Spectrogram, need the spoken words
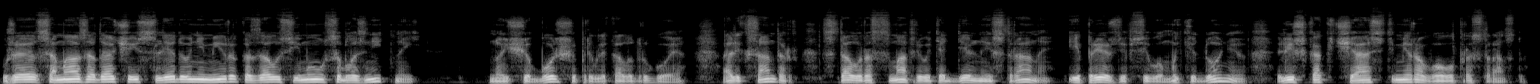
Уже сама задача исследования мира казалась ему соблазнительной, но еще больше привлекало другое. Александр стал рассматривать отдельные страны, и прежде всего Македонию, лишь как часть мирового пространства.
